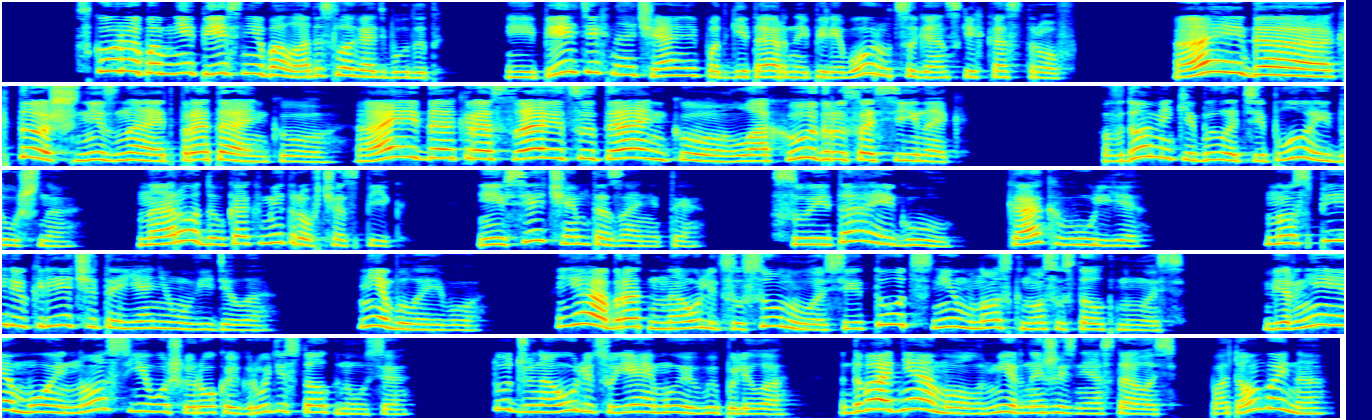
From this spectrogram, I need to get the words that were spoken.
Скоро обо мне песни и баллады слагать будут и петь их ночами под гитарный перебор у цыганских костров. Ай да, кто ж не знает про Таньку? Ай да, красавицу Таньку, лохудру сосинок! В домике было тепло и душно. Народу, как в метро в час пик. И все чем-то заняты. Суета и гул, как в улье. Но Спирю Кречета я не увидела. Не было его. Я обратно на улицу сунулась, и тут с ним нос к носу столкнулась. Вернее, мой нос его широкой груди столкнулся. Тут же на улицу я ему и выпалила. Два дня, мол, мирной жизни осталось, потом война.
